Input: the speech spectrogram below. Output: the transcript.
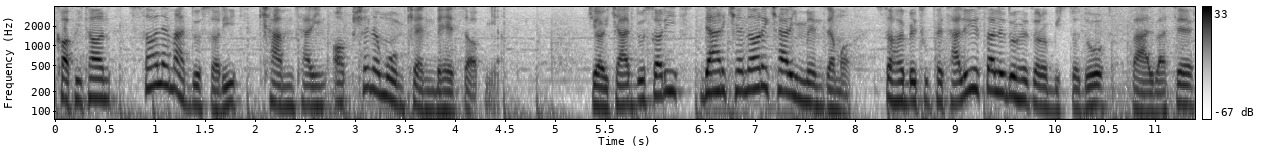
کاپیتان سالم دوساری کمترین آپشن ممکن به حساب میاد. جایی که دوساری در کنار کریم بنزما صاحب توپ طلای سال 2022 و البته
